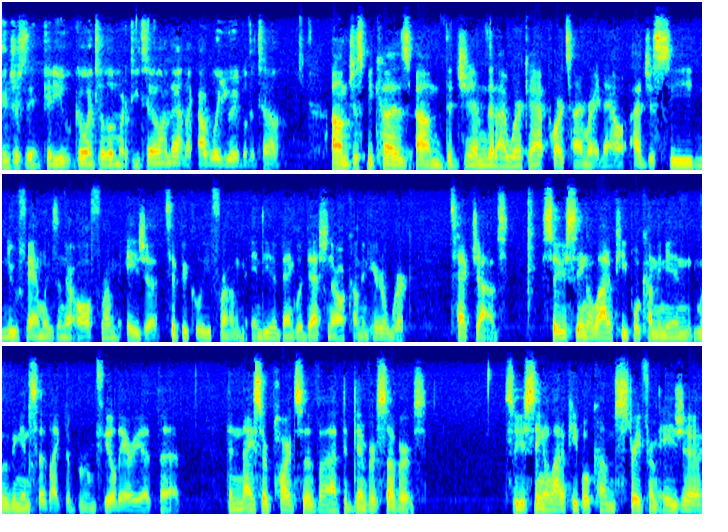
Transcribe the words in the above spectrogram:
Interesting. Can you go into a little more detail on that? Like, how were you able to tell? Um, just because um, the gym that I work at part time right now, I just see new families, and they're all from Asia, typically from India, Bangladesh, and they're all coming here to work tech jobs. So you're seeing a lot of people coming in, moving into like the Broomfield area, the the nicer parts of uh, the Denver suburbs. So you're seeing a lot of people come straight from Asia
